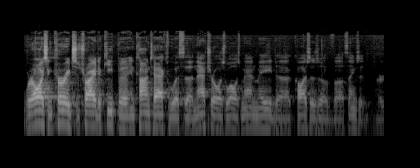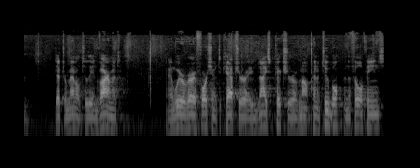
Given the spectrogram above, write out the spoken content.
We're always encouraged to try to keep uh, in contact with uh, natural as well as man-made uh, causes of things that are detrimental to the environment. And we were very fortunate to capture a nice picture of Mount Pinatubo in the Philippines.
